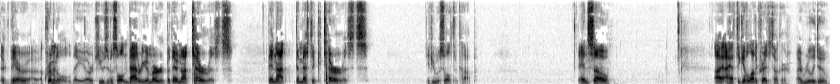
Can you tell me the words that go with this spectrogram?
they're a criminal. They are accused of assault and battery or murder, but they're not terrorists. They're not domestic terrorists if you assault a cop. And so, I, I have to give a lot of credit to Tucker. I really do.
